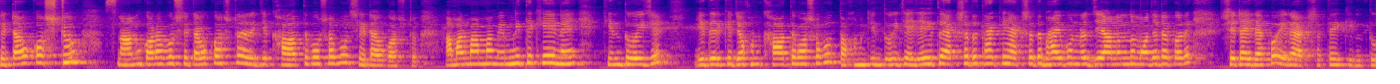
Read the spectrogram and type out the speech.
সেটাও কষ্ট, স্নান করাবো সেটাও কষ্ট, আর এই যে খাওয়াতে বসাবো সেটাও কষ্ট। আমার মাম্মা এমনিতে খেয়ে নেয়, কিন্তু ওই যে এদেরকে যখন খাওয়াতে বসাবো তখন কিন্তু ওই যে যেহেতু একসাথে থাকে, একসাথে ভাই বোনরা যে আনন্দ মজাটা করে, সেটাই দেখো এরা একসাথে কিন্তু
